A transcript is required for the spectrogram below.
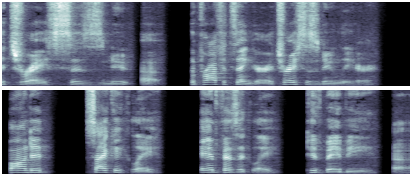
its race's new. Uh, the prophet singer, its race's new leader, bonded psychically and physically to the baby uh,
